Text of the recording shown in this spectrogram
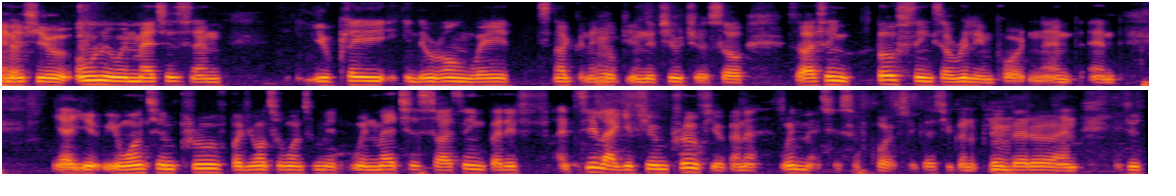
And Yeah. if you only win matches and you play in the wrong way, it's not going to help you in the future. So, so I think both things are really important and, and, yeah, you, you want to improve, but you also want to win matches. So I think, but if I feel like if you improve, you're gonna win matches, of course, because you're gonna play Mm. better. And if you,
